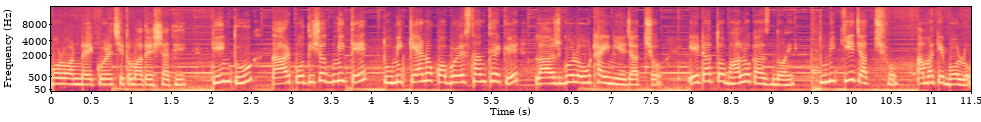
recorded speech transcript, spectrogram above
বড় অন্যায় করেছে তোমাদের সাথে। কিন্তু তার প্রতিশোধ নিতে তুমি কেন কবরস্থান থেকে লাশগুলো উঠাই নিয়ে যাচ্ছ? এটা তো ভালো কাজ নয়। তুমি কি চাচ্ছ? আমাকে বলো।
